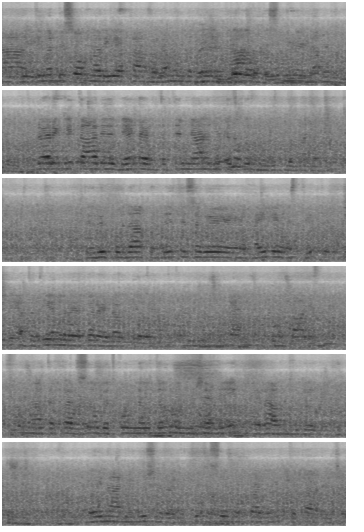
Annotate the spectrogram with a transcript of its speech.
हा ती म्हणली सोमवारी या कामाला. डायरेक्ट इथं आले भेटायला तर त्यांनी ॲडमिटच करून घेतलं मला. रिपोर्ट दाखवले ते सगळे आहे व्यवस्थित आता ते एम करायला लावले आता काल सोबत कोण नव्हतं म्हणून राहून गेले बहीण आली उशीर आली तिच्या सोबत काढून काढायच्या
